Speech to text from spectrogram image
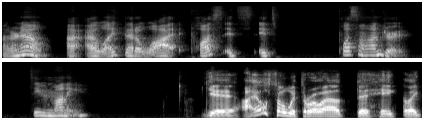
I don't know. I, I like that a lot. Plus, it's it's plus 100. It's even money. Yeah, I also would throw out the Hig like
